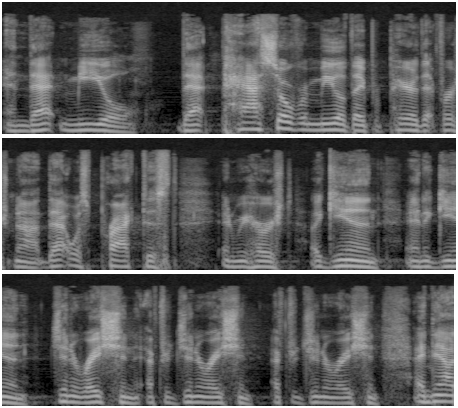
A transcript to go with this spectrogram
And that meal, that Passover meal they prepared that first night, that was practiced and rehearsed again and again, generation after generation after generation. And now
